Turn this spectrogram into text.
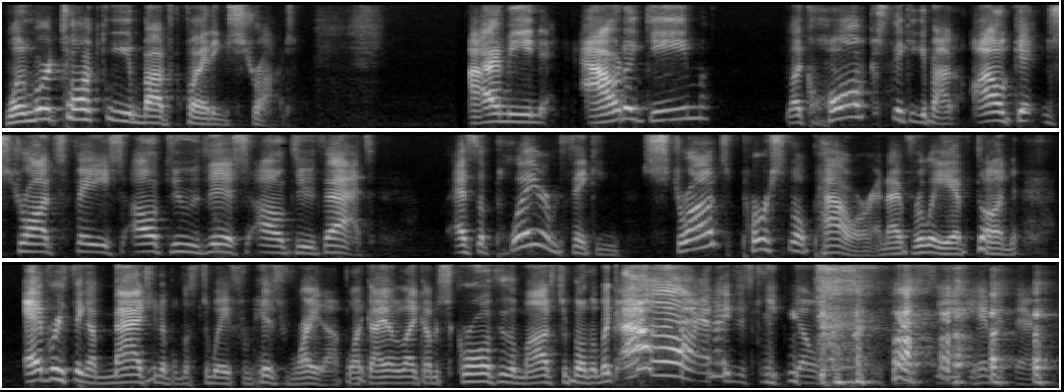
When we're talking about fighting Strahd, I mean, out of game, like Hawk's thinking about, I'll get in Strahd's face, I'll do this, I'll do that. As a player, I'm thinking Strahd's personal power, and I've really have done everything imaginable just away from his write up. Like I like I'm scrolling through the monster build, I'm like ah, and I just keep going. I can't see him in there.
